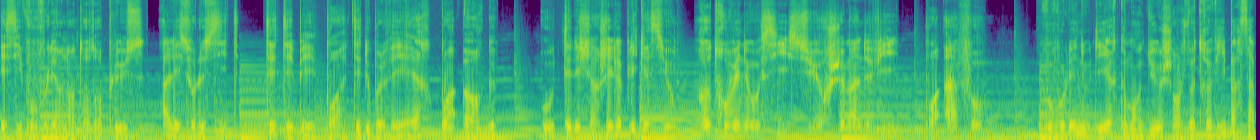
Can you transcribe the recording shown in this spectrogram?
et si vous voulez en entendre plus, allez sur le site ttb.twr.org ou téléchargez l'application. Retrouvez-nous aussi sur chemindevie.info. Vous voulez nous dire comment Dieu change votre vie par sa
